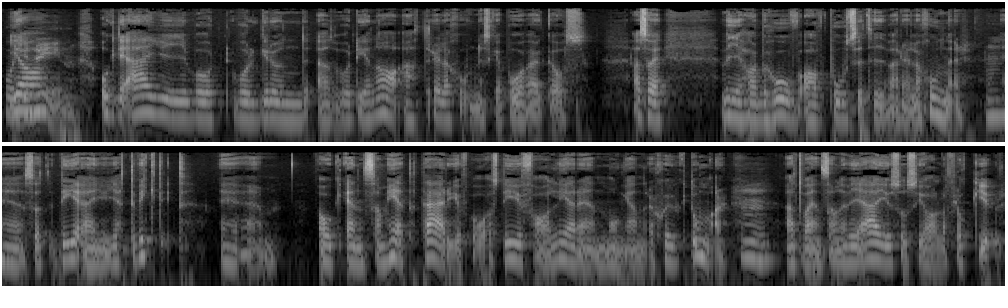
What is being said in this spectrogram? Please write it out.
Och Ja. genuin. Och det är ju i vårt, vår grund, att vårt DNA, att relationer ska påverka oss. Alltså, vi har behov av positiva relationer. Eh, så det är ju jätteviktigt. Eh, och ensamhet tär ju på oss. Det är ju farligare än många andra sjukdomar. Att vara ensam. Vi är ju sociala flockdjur.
